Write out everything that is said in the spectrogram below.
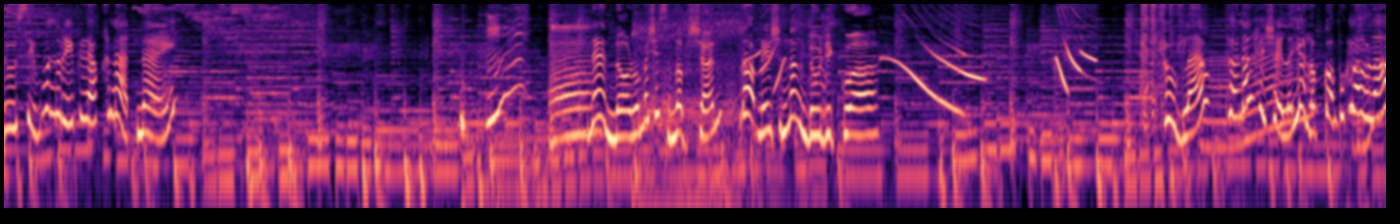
ดูสิว่ามันรีบรับขนาดไหน แน่นอนว่าไม่ใช่สำหรับฉัน รอบนี้ฉันนั่งดูดีกว่า ถูกแล้ว เธอนั่งเฉยๆแล้วอย่ารบกวนพวกเราล่ะ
